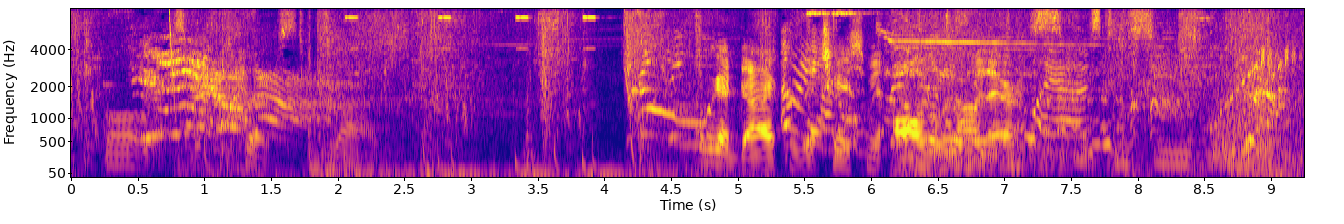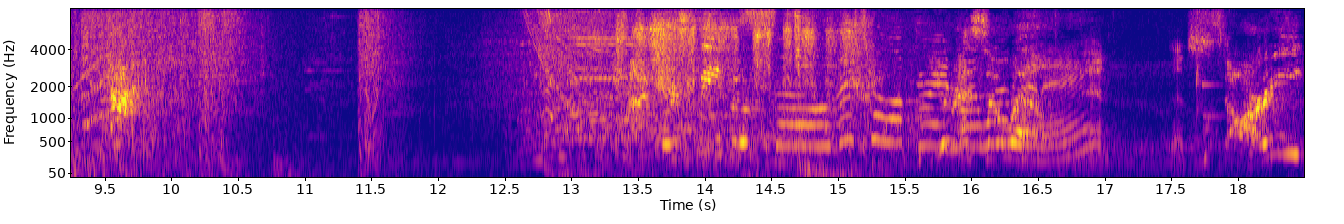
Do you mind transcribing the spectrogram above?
So night falls with first blood. Oh, I'm gonna die because they chased me all the way over there. Has consumed you. Your speed boost! So this will upgrade Your my SOL. weapon? Man, that's Sorry?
